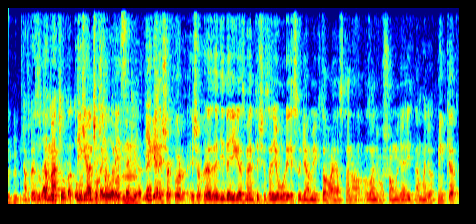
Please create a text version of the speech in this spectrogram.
Uh-huh. Akkor ezután már, akkor igen, most már csak a jó részek mm, Igen, és akkor, és akkor ez egy ideig ez ment, és ez a jó rész, ugye, amíg tavaly aztán az anyósom ugye itt nem hagyott minket,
